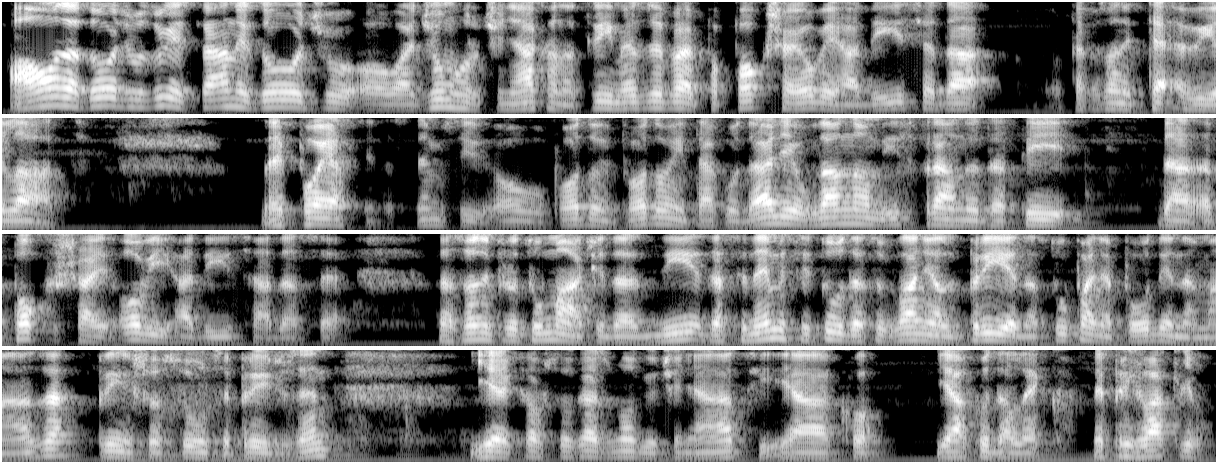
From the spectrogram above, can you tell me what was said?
A onda dođu, s druge strane dođu ovaj, džumhur učenjaka na tri mezeba, pa pokušaju ove hadise da, takozvani tevilat, da je pojasni, da se ne misli ovo podovi, podovi i tako dalje. Uglavnom, ispravno da ti da pokušaj ovih hadisa da se da se oni protumači da nije, da se ne misli tu da su klanjali prije nastupanja podne namaza prije što sunce prijeđu zent je kao što kažu mnogi učenjaci jako jako daleko neprihvatljivo.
